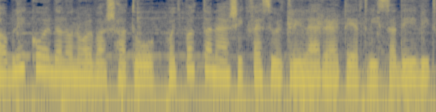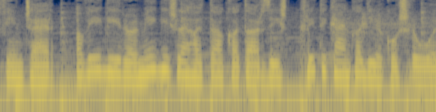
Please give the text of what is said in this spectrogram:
A Blick oldalon olvasható, hogy pattanásig feszült thrillerrel tért vissza David Fincher, a végéről mégis lehagyta a katarzist, kritikánk a gyilkosról.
